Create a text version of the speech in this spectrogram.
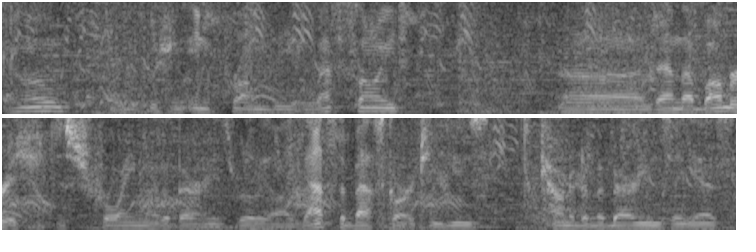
Go. We're pushing in from the left side. Uh, damn, that bomber is just destroying my barbarians. Really, like that's the best card to use to counter the barbarians, I guess.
